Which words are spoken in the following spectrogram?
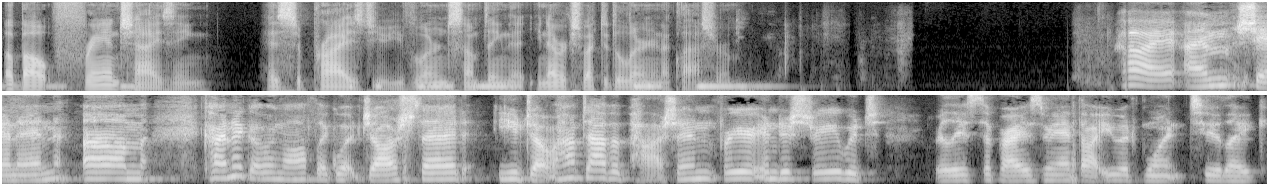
about franchising has surprised you? You've learned something that you never expected to learn in a classroom. Hi, I'm Shannon. Um, kind of going off like what Josh said, you don't have to have a passion for your industry, which really surprised me. I thought you would want to like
